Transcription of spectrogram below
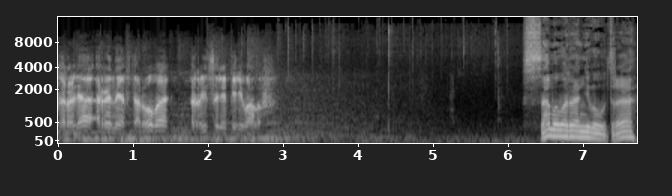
короля Рене II рыцаря перевалов. С самого раннего утра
